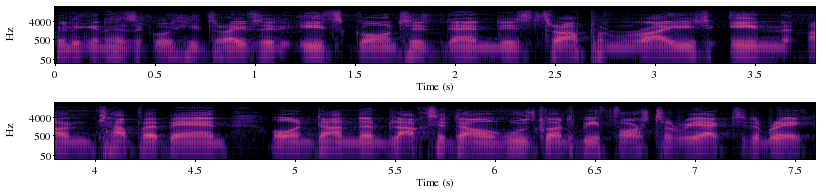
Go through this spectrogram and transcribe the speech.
Quilligan has a good, he drives it, it's going to, and he's dropping right in on top of Ben. On Dundon blocks it down. Who's going to be first to react to the break?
